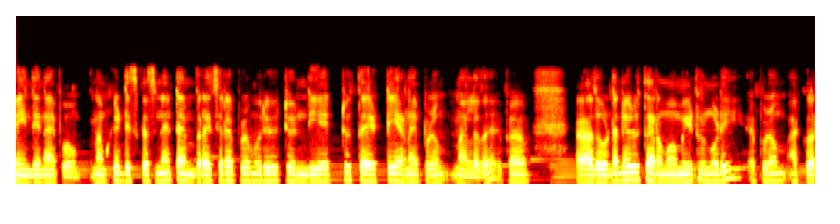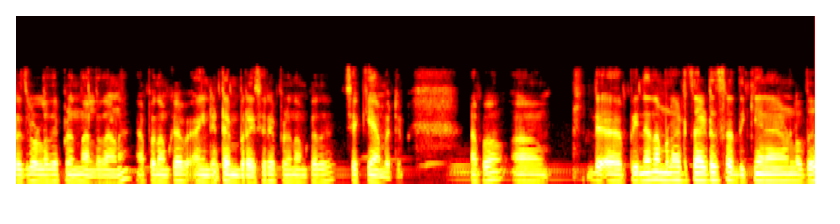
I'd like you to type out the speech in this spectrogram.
മെയിന്റെയിൻ ആയി പോകും. നമുക്ക് ഡിസ്കസിന് ടെമ്പറേച്ചർ എപ്പോഴും ഒരു ട്വന്റി എയ്റ്റ് ടു തേർട്ടി ആണ് എപ്പോഴും നല്ലത്. ഇപ്പോൾ അതുകൊണ്ട് തന്നെ ഒരു തെർമോമീറ്ററും കൂടി എപ്പോഴും അക്വറേജിലുള്ളത് എപ്പോഴും നല്ലതാണ്. അപ്പോൾ നമുക്ക് അതിന്റെ ടെമ്പറേച്ചർ എപ്പോഴും നമുക്കത് ചെക്ക് ചെയ്യാൻ പറ്റും. അപ്പോൾ പിന്നെ നമ്മൾ അടുത്തായിട്ട് ശ്രദ്ധിക്കാനുള്ളത്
